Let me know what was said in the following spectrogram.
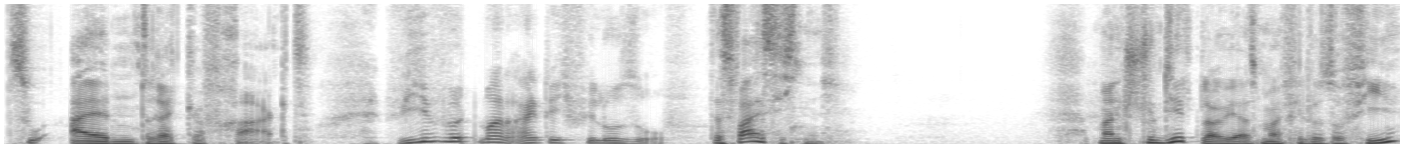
zu allem Dreck gefragt. Wie wird man eigentlich Philosoph? Das weiß ich nicht. Man studiert, glaube ich, erstmal Philosophie.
